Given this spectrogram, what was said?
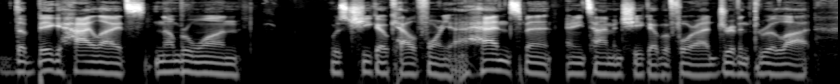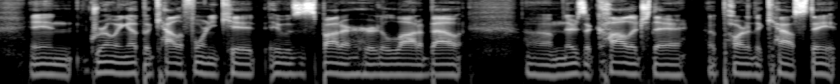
the big highlights number one was Chico, California. I hadn't spent any time in Chico before, I'd driven through a lot and growing up a California kid, it was a spot I heard a lot about. Um, there's a college there, a part of the Cal State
